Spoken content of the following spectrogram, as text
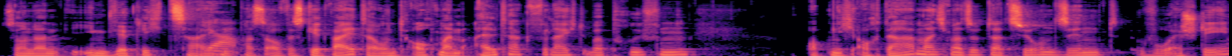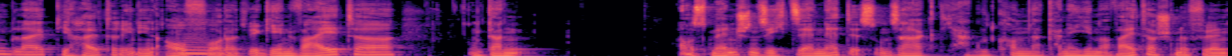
sondern ihm wirklich zeigen, ja. pass auf, es geht weiter. Und auch mal im Alltag vielleicht überprüfen, ob nicht auch da manchmal Situationen sind, wo er stehen bleibt, die Halterin ihn auffordert, mhm. wir gehen weiter und dann aus Menschensicht sehr nett ist und sagt, ja gut, komm, dann kann er hier mal weiterschnüffeln.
